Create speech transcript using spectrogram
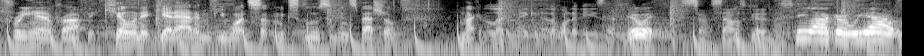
Freehand Profit, killing it. Get at him if you want something exclusive and special. I'm not gonna let him make another one of these. Let's do it. So sounds good, man. Skee Locker, we out.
